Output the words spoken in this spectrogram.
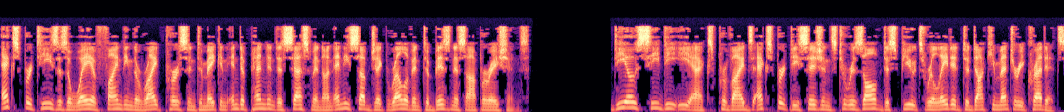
Expertise is a way of finding the right person to make an independent assessment on any subject relevant to business operations. DOCDEX provides expert decisions to resolve disputes related to documentary credits,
